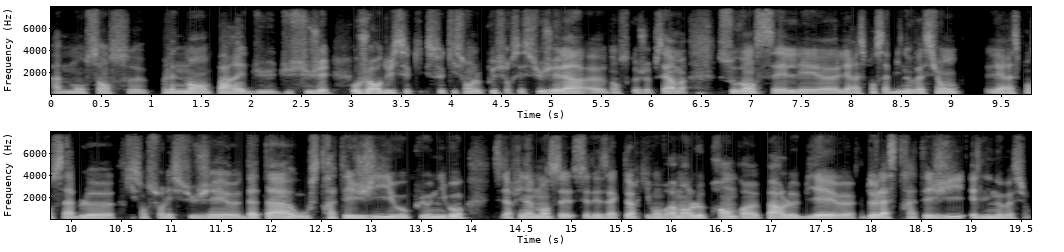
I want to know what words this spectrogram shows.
à, mon sens, pleinement emparés du, sujet. Aujourd'hui, ceux qui, sont le plus sur ces sujets-là, dans ce que j'observe, souvent, c'est les, les responsables d'innovation, les responsables qui sont sur les sujets data ou stratégie au plus haut niveau. C'est-à-dire finalement, c'est des acteurs qui vont vraiment le prendre par le biais de la stratégie et de l'innovation.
